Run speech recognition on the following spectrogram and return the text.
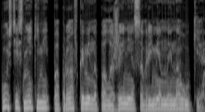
пусть и с некими поправками на положение современной науки.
